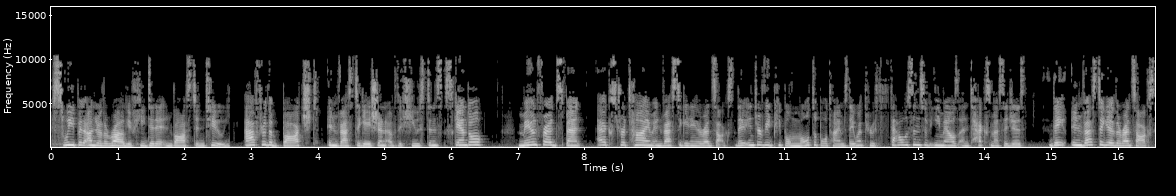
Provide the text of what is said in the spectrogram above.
sweep it under the rug if he did it in Boston too? After the botched investigation of the Houston scandal, Manfred spent extra time investigating the Red Sox. They interviewed people multiple times. They went through thousands of emails and text messages. They investigated the Red Sox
